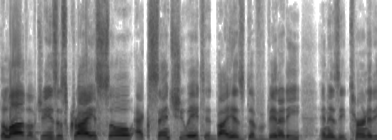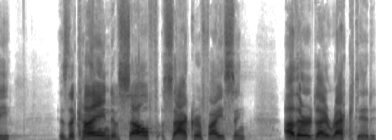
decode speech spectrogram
The love of Jesus Christ, so accentuated by his divinity and his eternity, is the kind of self sacrificing, other directed,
